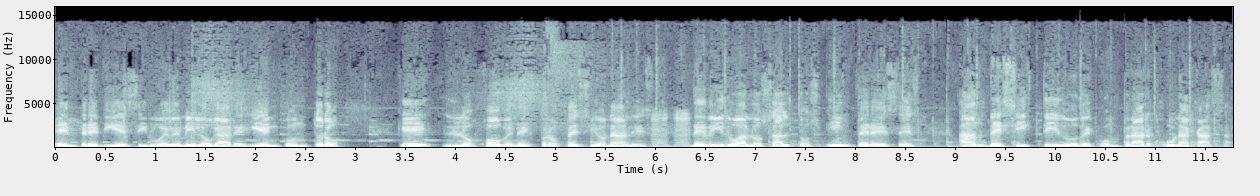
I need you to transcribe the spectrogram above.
entre 19 mil hogares y encontró que los jóvenes profesionales, debido a los altos intereses, han desistido de comprar una casa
